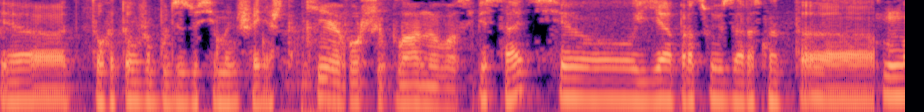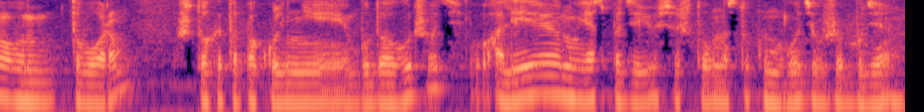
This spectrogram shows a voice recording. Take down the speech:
то гэта ўжо будзе зусім іншае нешта. Якія творчыя планы у вас? Пісаць я працую зараз над новым творам што гэта пакуль не буду агучваць. Але ну я спадзяюся што ў наступным годзе ўжо будзе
